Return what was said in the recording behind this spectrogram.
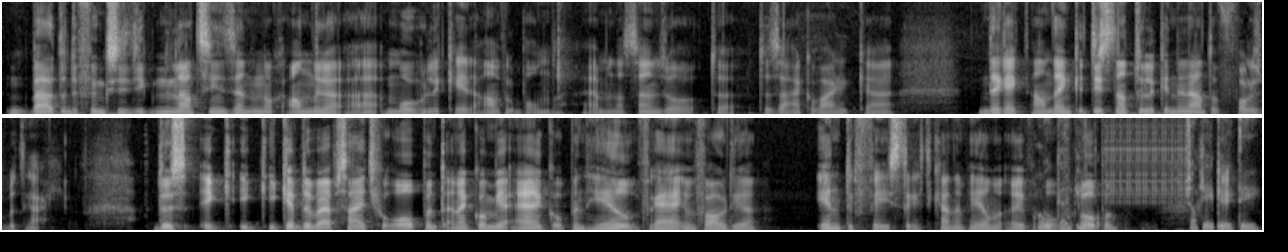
Buiten de functies die ik nu laat zien, zijn er nog andere uh, mogelijkheden aan verbonden. Hè. Maar dat zijn zo de, de zaken waar ik... Uh, direct aan denken. Het is natuurlijk inderdaad een fors bedrag. Dus ik, ik, ik heb de website geopend en dan kom je eigenlijk op een heel vrij eenvoudige interface terecht. Ik ga hem heel even overlopen. Okay.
